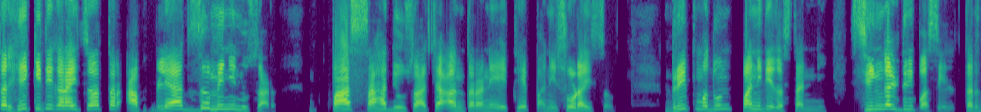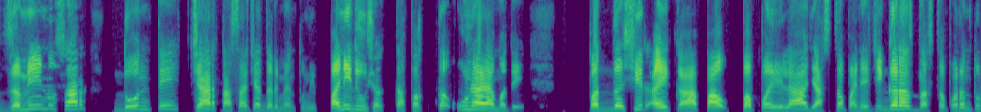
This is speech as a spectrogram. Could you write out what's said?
तर हे किती करायचं? तर आपल्या जमिनीनुसार पाच सहा दिवसाच्या अंतराने येथे पाणी सोडायचं. ड्रीपमधून पाणी देत असताना सिंगल ड्रीप असेल तर जमिनीनुसार दोन ते चार तासाच्या दरम्यान तुम्ही पाणी देऊ शकता फक्त उन्हाळ्यामध्ये. पद्धतशीर ऐका पाव पपईला जास्त पाण्याची गरज नसतं परंतु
